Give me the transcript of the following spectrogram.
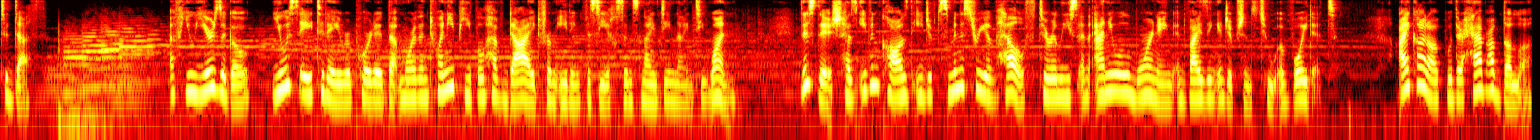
to death. A few years ago, USA Today reported that more than 20 people have died from eating feseekh since 1991. This dish has even caused Egypt's Ministry of Health to release an annual warning advising Egyptians to avoid it. I caught up with Rahab Abdullah,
